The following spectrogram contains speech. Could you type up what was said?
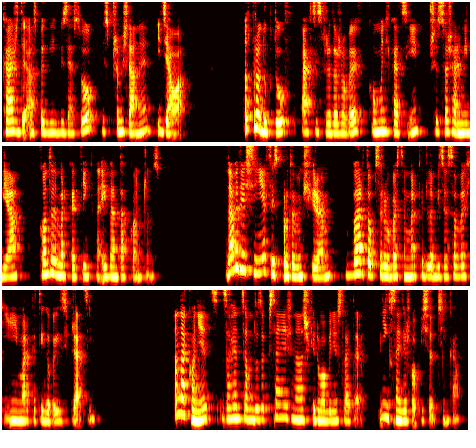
Każdy aspekt ich biznesu jest przemyślany i działa. Od produktów, akcji sprzedażowych, komunikacji, przez social media, content marketing na eventach kończąc. Nawet jeśli nie jesteś sportowym świrem, warto obserwować tę markę dla biznesowych i marketingowych inspiracji. A na koniec zachęcam do zapisania się na nasz firmowy newsletter. Link znajdziesz w opisie odcinka.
